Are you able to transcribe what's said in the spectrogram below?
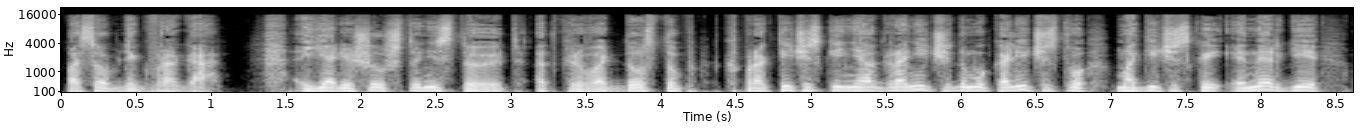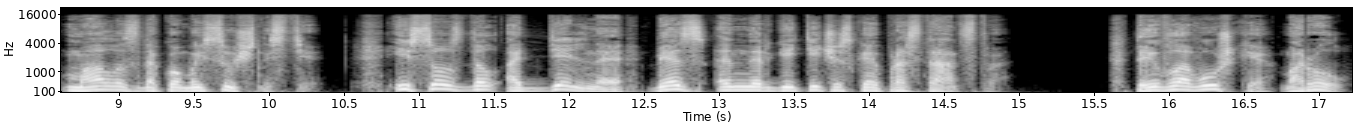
пособник врага, я решил, что не стоит открывать доступ к практически неограниченному количеству магической энергии малознакомой сущности и создал отдельное безэнергетическое пространство. Ты в ловушке, Марул.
